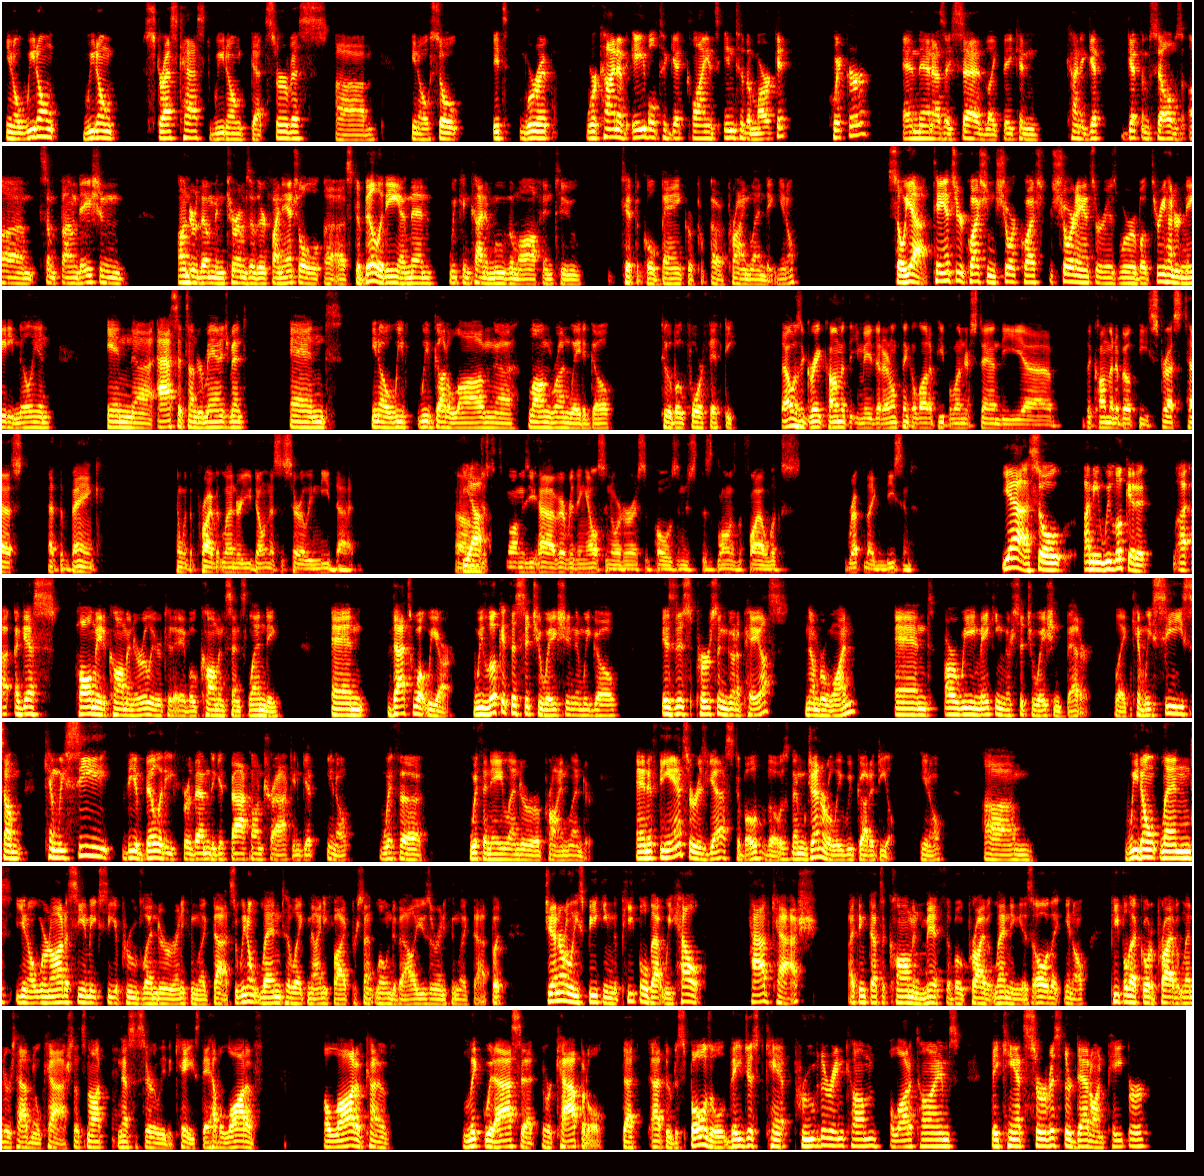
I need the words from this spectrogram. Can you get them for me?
you know we don't we don't stress test, we don't debt service. Um, you know, so it's we're we're kind of able to get clients into the market quicker and then as i said like they can kind of get get themselves um, some foundation under them in terms of their financial uh, stability and then we can kind of move them off into typical bank or uh, prime lending you know? So yeah to answer your question short question short answer is we're about 380 million in uh, assets under management. And you know we've we've got a long uh, long runway to go to about 450 that was a great comment that you made that I don't think a lot of people understand the uh, the comment about the stress test at the bank and with a private lender you don't necessarily need that. Um, yeah. Just as long as you have everything else in order, I suppose, and just as long as the file looks rep like decent. Yeah. So I mean, we look at it. I, I guess Paul made a comment earlier today about common sense lending, and that's what we are. We look at the situation and we go, "Is this person going to pay us? number one and are we making their situation better like can we see some can we see the ability for them to get back on track and get you know with a with an a lender or a prime lender? And if the answer is yes to both of those then generally we've got a deal you know? Um we don't lend you know we're not a cmhc approved lender or anything like that. So we don't lend to like 95% loan to values or anything like that. But generally speaking the people that we help have cash. I think that's a common myth about private lending is oh that you know people that go to private lenders have no cash. That's not necessarily the case. They have a lot of a lot of kind of liquid asset or capital that at their disposal. They just can't prove their income a lot of times. They can't service their debt on paper.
